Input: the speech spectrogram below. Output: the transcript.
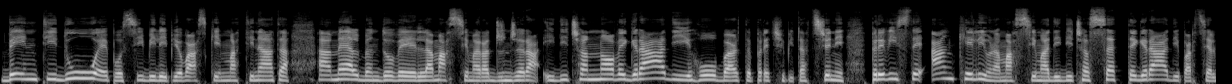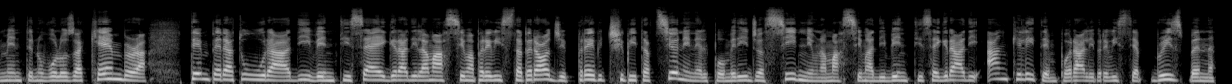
22 possibili piovaschi in mattinata a Melbourne dove la massima raggiungerà i 19 gradi, Hobart precipitazioni previste anche lì una massima di 17 gradi, parzialmente nuvolosa a Canberra, temperatura di 26 gradi la massima prevista per oggi, precipitazioni nel pomeriggio a Sydney, una massima di 26 gradi, anche lì temporali previsti a Brisbane,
